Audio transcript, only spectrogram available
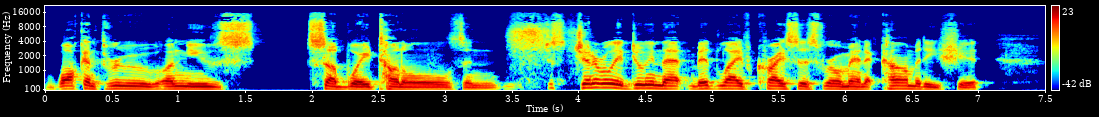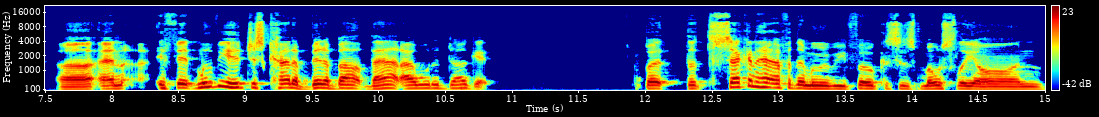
walking through unused subway tunnels and just generally doing that midlife crisis romantic comedy shit. Uh, and if the movie had just kind of been about that, I would have dug it. But the second half of the movie focuses mostly on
